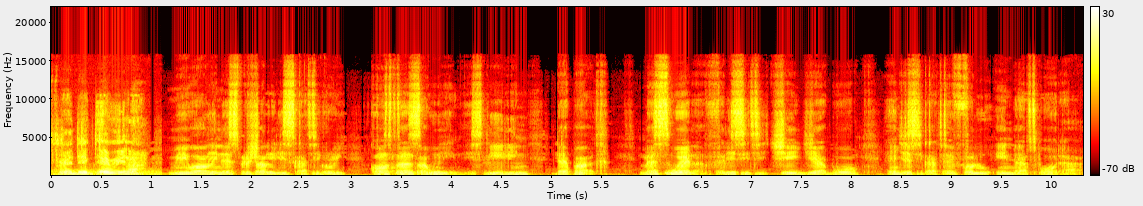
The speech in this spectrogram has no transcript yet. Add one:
predict the winner. Meanwhile, in the special ladies category, Constance Awuni is leading the pack. Mercy Felicity Chejiabo, and Jessica follow in that order.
